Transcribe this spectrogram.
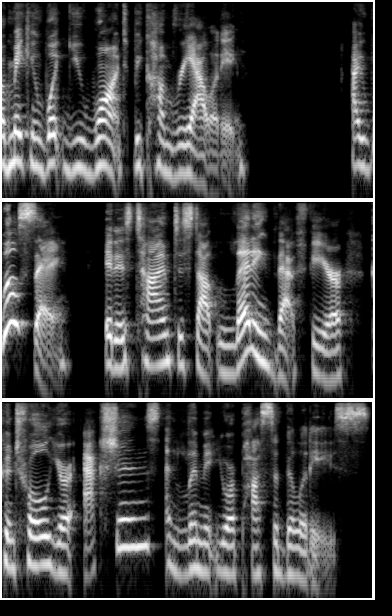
or making what you want become reality. I will say it is time to stop letting that fear control your actions and limit your possibilities.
